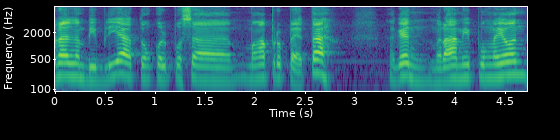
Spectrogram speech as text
aral ng Biblia tungkol po sa mga propeta. Again, marami po ngayon,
